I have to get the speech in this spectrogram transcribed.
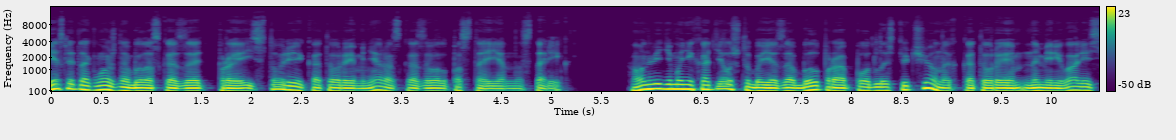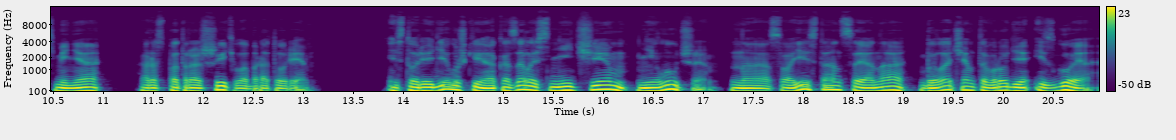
если так можно было сказать про истории, которые мне рассказывал постоянно старик. Он, видимо, не хотел, чтобы я забыл про подлость ученых, которые намеревались меня распотрошить в лаборатории. История девушки оказалась ничем не лучше. На своей станции она была чем-то вроде изгоя.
